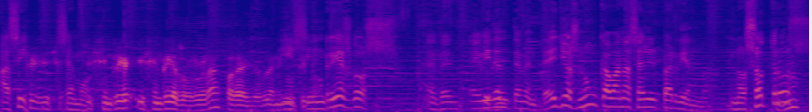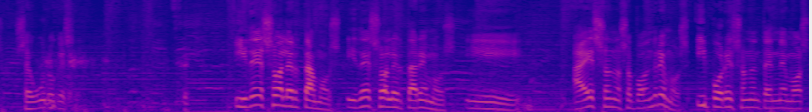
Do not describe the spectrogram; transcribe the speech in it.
Así se Y sin, rie- y sin riesgos, ¿verdad? Para ellos, de ningún Y tipo. sin riesgos, ev- evidentemente. Ellos nunca van a salir perdiendo. Nosotros, seguro que sí. Y de eso alertamos, y de eso alertaremos, y a eso nos opondremos. Y por eso no entendemos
